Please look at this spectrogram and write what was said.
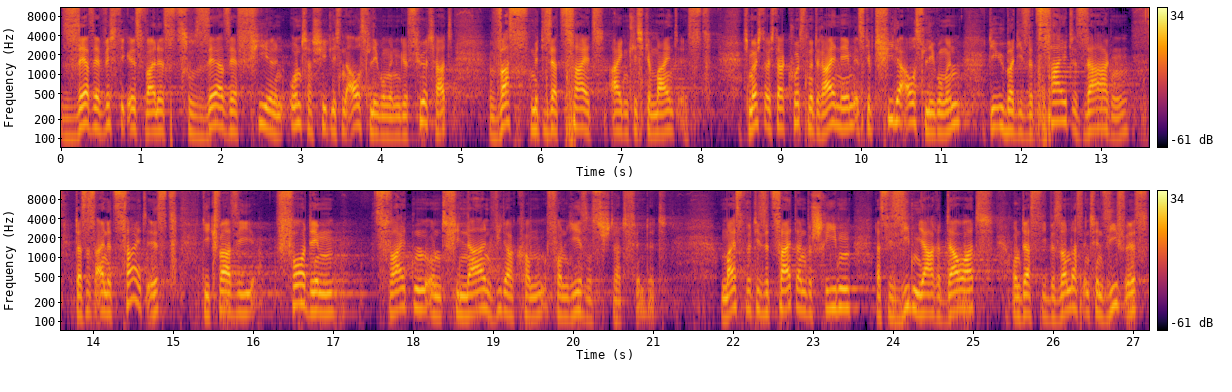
sehr, sehr wichtig ist, weil es zu sehr, sehr vielen unterschiedlichen Auslegungen geführt hat, was mit dieser Zeit eigentlich gemeint ist. Ich möchte euch da kurz mit reinnehmen. Es gibt viele Auslegungen, die über diese Zeit sagen, dass es eine Zeit ist, die quasi vor dem zweiten und finalen Wiederkommen von Jesus stattfindet. Meist wird diese Zeit dann beschrieben, dass sie sieben Jahre dauert und dass sie besonders intensiv ist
